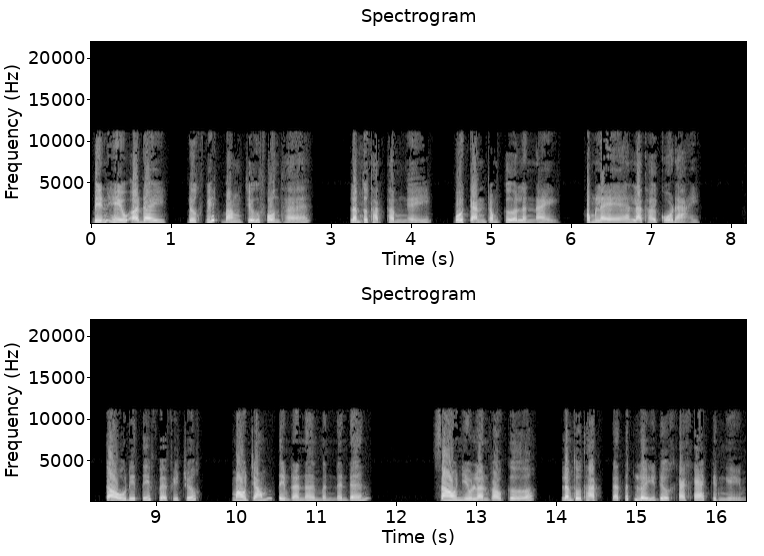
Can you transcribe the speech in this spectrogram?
Biển hiệu ở đây được viết bằng chữ phồn thể. Lâm thu thạch thầm nghĩ, bối cảnh trong cửa lần này không lẽ là thời cổ đại. Cậu đi tiếp về phía trước, mau chóng tìm ra nơi mình nên đến. Sau nhiều lần vào cửa, lâm thu thạch đã tích lũy được kha khá kinh nghiệm.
